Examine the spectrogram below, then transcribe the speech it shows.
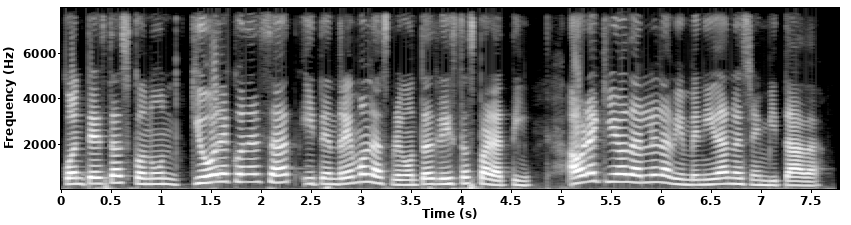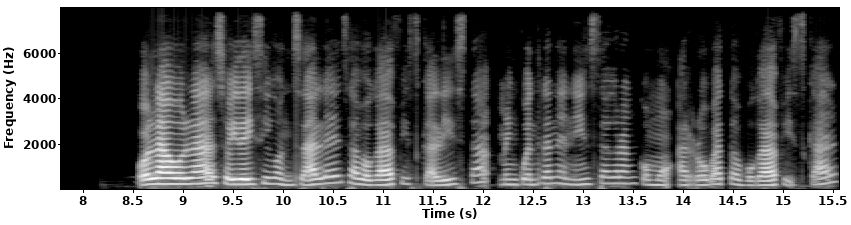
Contestas con un QD con el SAT y tendremos las preguntas listas para ti. Ahora quiero darle la bienvenida a nuestra invitada. Hola, hola, soy Daisy González, abogada fiscalista. Me encuentran en Instagram como arroba abogada fiscal.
